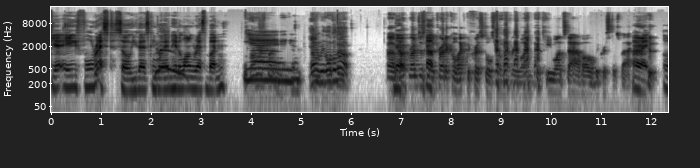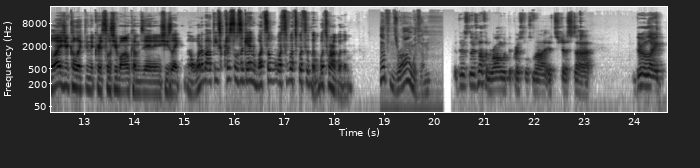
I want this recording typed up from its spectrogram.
get a full rest, so you guys can go ahead and hit a long rest button. Yay! And we level also, up. Uh, No. Runt, Runt's just gonna Oh. try to collect the crystals from everyone because he wants to have all of the crystals back. All right. Well, as you're collecting the crystals, your mom comes in and she's like, "Oh, what about these crystals again? What's what's what's what's with them? What's wrong with them?" Nothing's wrong with them. There's there's nothing wrong with the crystals, Ma. It's just uh, they're like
